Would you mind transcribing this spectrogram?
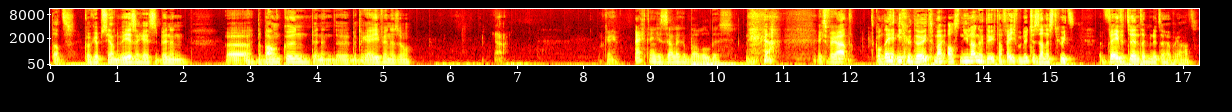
dat corruptie aanwezig is binnen eh, de banken, binnen de bedrijven en zo? Ja. Oké. Echt een gezellige babbel dus. Ik zei van ja, het, het komt eigenlijk niet geduid, maar als het niet lang geduurd dan 5 minuutjes, dan is het goed. 25 minuten gepraat.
